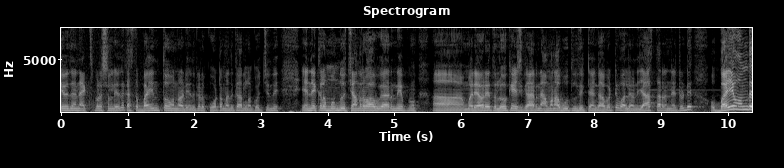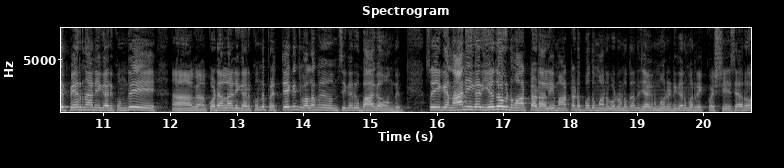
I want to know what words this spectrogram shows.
ఏ విధమైన ఎక్స్ప్రెషన్ లేదు. కాస్త భయంతో ఉన్నాడు. ఎందుకంటే కూటమి అధికారంలోకి వచ్చింది. ఎన్నికల ముందు చంద్రబాబు గారిని మరి ఎవరైతే లోకేష్ గారిని అమనా బూతులు తిట్టాం కాబట్టి వాళ్ళు ఏమైనా చేస్తారనేటువంటి భయం ఉంది. పేరు నాని గారికి ఉంది. కొడాల నాని గారికి ఉంది. ప్రత్యేకించి వల్లభనే వంశీ గారికి బాగా ఉంది. సో ఇక నాని గారు ఏదో ఒకటి మాట్లాడాలి. మాట్లాడకపోతే మన కూడా ఉండదని జగన్మోహన్ రెడ్డి గారు మరి రిక్వెస్ట్ చేశారో.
